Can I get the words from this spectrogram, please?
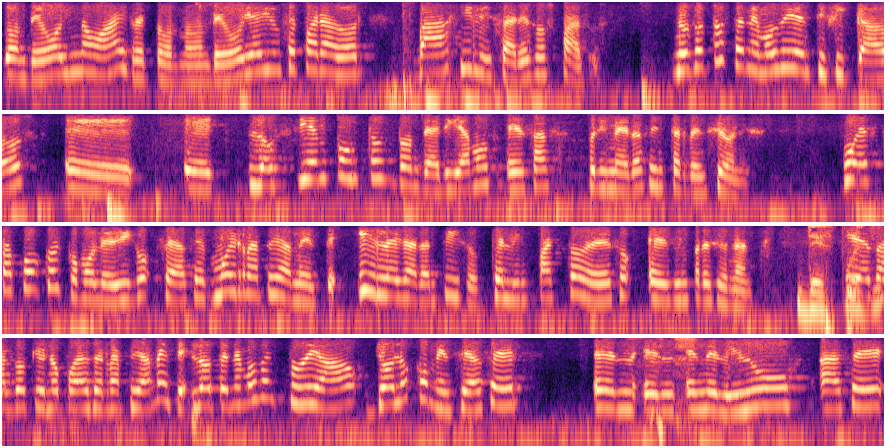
donde hoy no hay retorno, donde hoy hay un separador, va a agilizar esos pasos. Nosotros tenemos identificados eh, eh, los 100 puntos donde haríamos esas primeras intervenciones. Cuesta poco y como le digo, se hace muy rápidamente y le garantizo que el impacto de eso es impresionante. Después y es algo que uno puede hacer rápidamente. Lo tenemos estudiado, yo lo comencé a hacer en, en, el IDU hace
